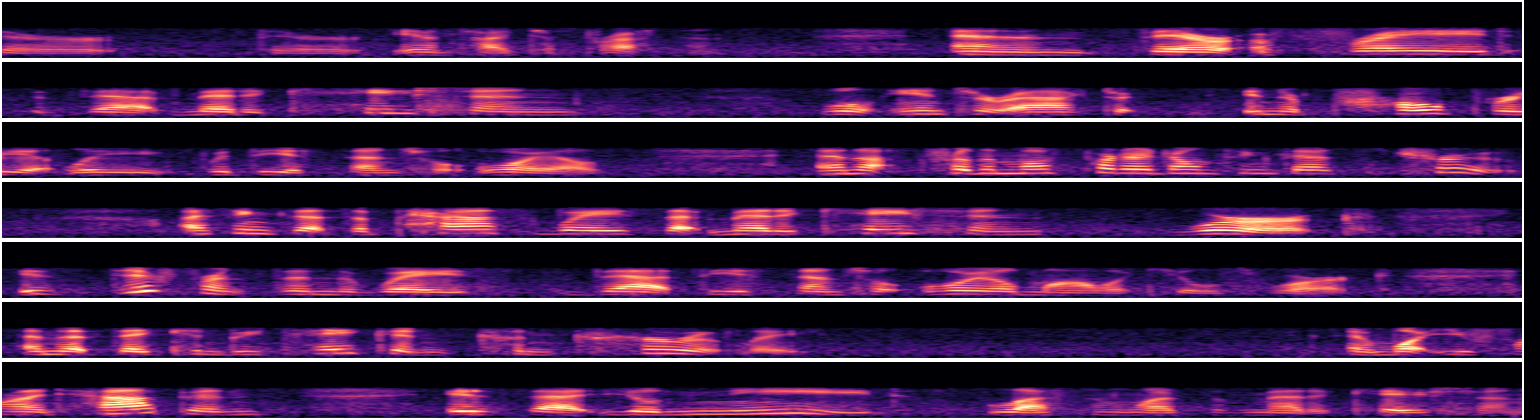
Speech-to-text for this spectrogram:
their their antidepressants, and they're afraid that medications will interact inappropriately with the essential oils. And for the most part, I don't think that's true. I think that the pathways that medications work is different than the ways that the essential oil molecules work, and that they can be taken concurrently. And what you find happens is that you'll need less and less of medication.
